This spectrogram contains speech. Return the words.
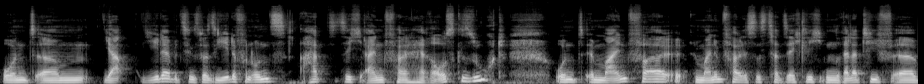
Und ähm, ja, jeder beziehungsweise jede von uns hat sich einen Fall herausgesucht. Und in meinem Fall, in meinem Fall ist es tatsächlich ein relativ äh,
